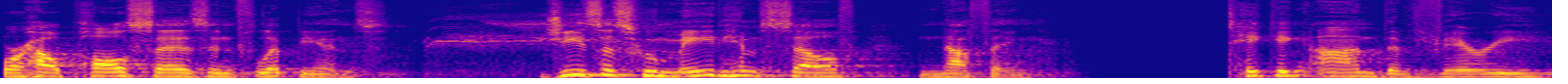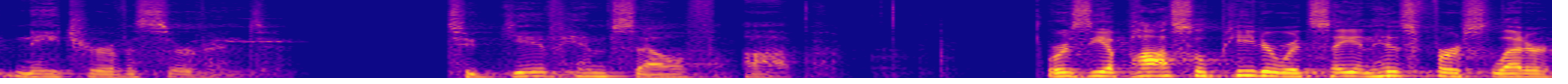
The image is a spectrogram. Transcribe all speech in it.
Or how Paul says in Philippians, Jesus, who made himself nothing, taking on the very nature of a servant, to give himself up. Or as the Apostle Peter would say in his first letter,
